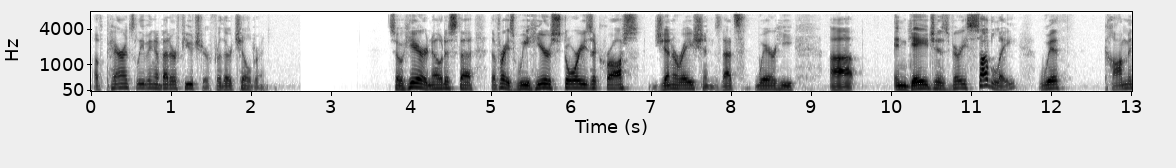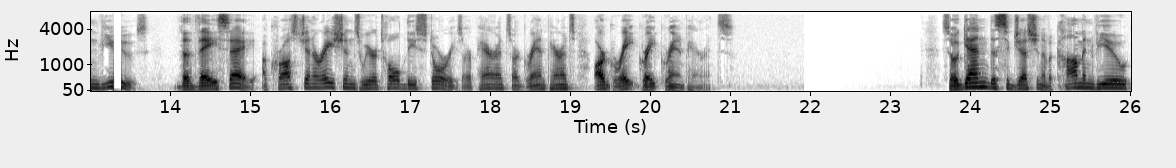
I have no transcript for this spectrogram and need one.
of parents leaving a better future for their children. So here, notice the, the phrase, we hear stories across generations. That's where he uh, engages very subtly with common views the they say. Across generations, we are told these stories. Our parents, our grandparents, our great-great-grandparents. So again, this suggestion of a common view,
